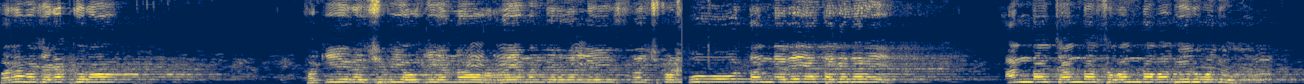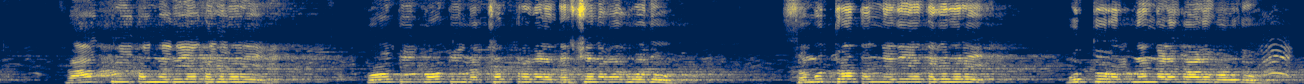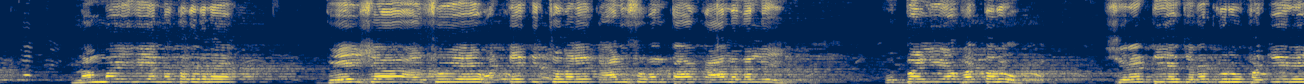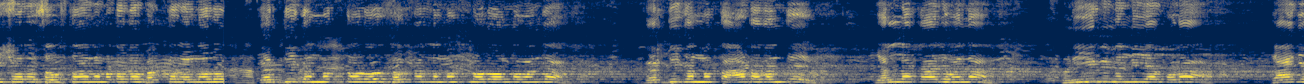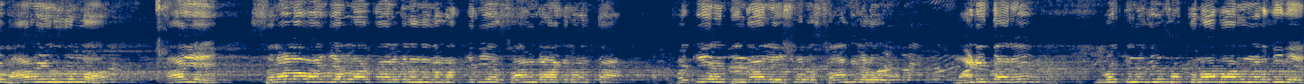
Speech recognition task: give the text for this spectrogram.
ಪರಮ ಜಗದ್ಗುರು, ಫಕೀರ ಶಿವಯೋಗಿಯನ್ನು ಹೃದಯ ಮಂದಿರದಲ್ಲಿ ಸ್ಮರಿಸಿಕೊಂಡು ಹೂವು ತನ್ನೆದೆಯ ತೆಗೆದರೆ ಅಂದ ಚಂದ ಸುಗಂಧವ ಬೀರುವುದು. ರಾತ್ರಿ ತನ್ನ ಎದೆಯ ತೆಗೆದರೆ ಕೋಟಿ ಕೋಟಿ ನಕ್ಷತ್ರಗಳ ದರ್ಶನವಾಗುವುದು. ಸಮುದ್ರ ತನ್ನೆದೆಯ ತೆಗೆದರೆ ಮುತ್ತು ರತ್ನಗಳ ಕಾಣಬಹುದು ನಮ್ಮ ಇದೆಯನ್ನು ತೆಗೆದರೆ ದ್ವೇಷ, ಅಸೂಯೆ, ಹೊಟ್ಟೆ ಕಿಚ್ಚುಗಳೇ ಕಾಣಿಸುವಂಥ ಕಾಲದಲ್ಲಿ ಹುಬ್ಬಳ್ಳಿಯ ಭಕ್ತರು ಶಿರಟ್ಟಿಯ ಜಗದ್ಗುರು ಫಕೀರೇಶ್ವರ ಸಂಸ್ಥಾನ ಮಠದ ಭಕ್ತರೆಲ್ಲರೂ ಗರ್ದಿ ಗಮ್ಮತ್ ನೋಡು, ಸರ್ಕಲ್ ನಮ್ಮತ್ ನೋಡು ಅನ್ನುವಂಗ ಗರ್ದಿ ಗಮ್ಮತ್ ಆಟದಂತೆ ಎಲ್ಲ ಕಾರ್ಯವನ್ನ ನೀರಿನಲ್ಲಿಯ ಕೊಡ. ಹೇಗೆ ಭಾರ ಇರುವುದಿಲ್ಲೋ, ಹಾಗೆ ಸರಳವಾಗಿ ಎಲ್ಲ ಕಾರ್ಯಗಳನ್ನು ನಮ್ಮ ಕಿರಿಯ ಸ್ವಾಮಿಗಳಾಗಿರುವಂಥ ಫಕೀರ ದಿಂಗಾಲೇಶ್ವರ ಸ್ವಾಮಿಗಳು ಮಾಡಿದ್ದಾರೆ. ಇವತ್ತಿನ ದಿವಸ ತುಲಾಭಾರ ನಡೆದಿದೆ.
